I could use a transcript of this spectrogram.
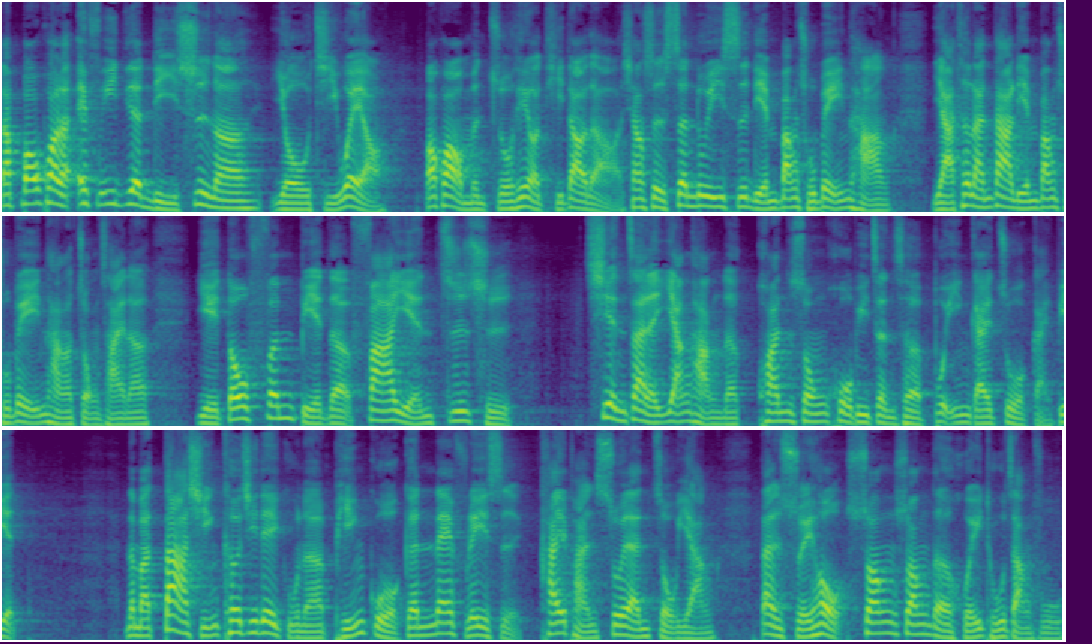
那包括了 FED 的理事呢，有几位哦，包括我们昨天有提到的啊，像是圣路易斯联邦储备银行、亚特兰大联邦储备银行的总裁呢，也都分别的发言支持现在的央行的宽松货币政策不应该做改变。那么大型科技类股呢，苹果跟 Netflix 开盘虽然走阳，但随后双双的回吐涨幅。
